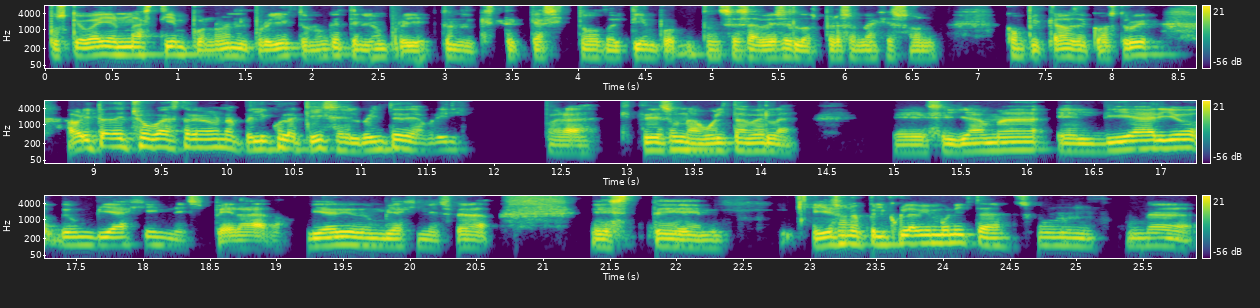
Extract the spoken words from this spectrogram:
pues que vayan más tiempo, ¿no? En el proyecto. Nunca he tenido un proyecto en el que esté casi todo el tiempo. Entonces a veces los personajes son complicados de construir. Ahorita de hecho va a estrenar una película que hice el 20 de abril para que te des una vuelta a verla. Eh, se llama El diario de un viaje inesperado. Diario de un viaje inesperado. Este, y es una película bien bonita. Es una,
